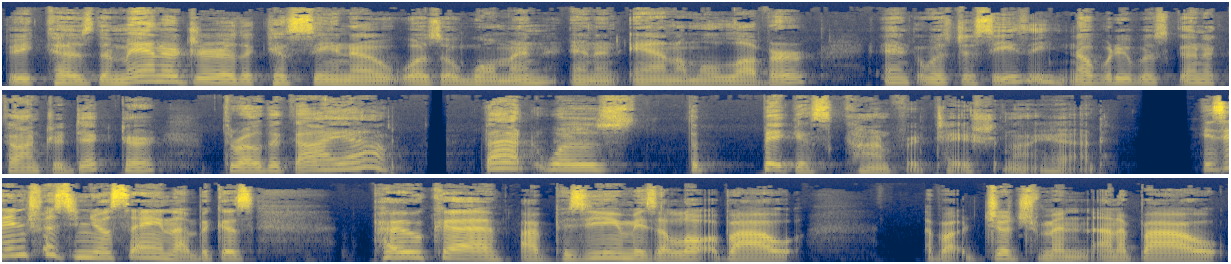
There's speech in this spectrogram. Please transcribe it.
because the manager of the casino was a woman and an animal lover. And it was just easy. Nobody was going to contradict her. Throw the guy out. That was the biggest confrontation I had. It's interesting you're saying that because poker, I presume, is a lot about about judgment and about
